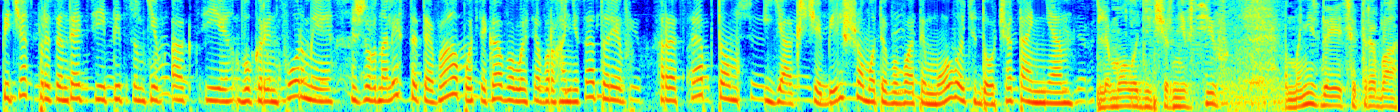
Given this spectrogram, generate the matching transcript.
Під час презентації підсумків акції в Укрінформі журналісти ТВА поцікавилися в організаторів рецептом, як ще більше мотивувати молодь до читання. для молоді чернівців. Мені здається, треба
